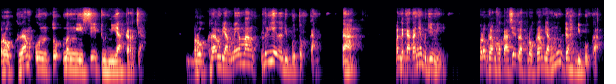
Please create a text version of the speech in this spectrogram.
program untuk mengisi dunia kerja, program yang memang real dibutuhkan. Nah, pendekatannya begini, program vokasi adalah program yang mudah dibuka.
